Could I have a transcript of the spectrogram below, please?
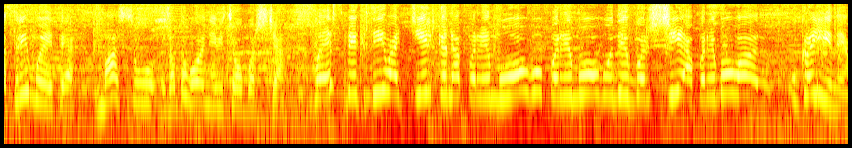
отримуєте масу задоволення від цього борща. Перспектива тільки на перемогу, перемогу не в борщі, а перемога України.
